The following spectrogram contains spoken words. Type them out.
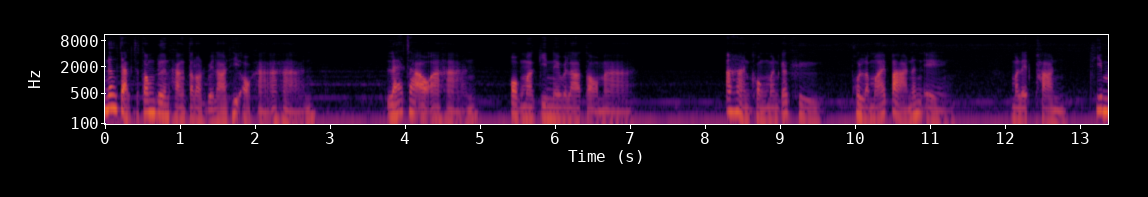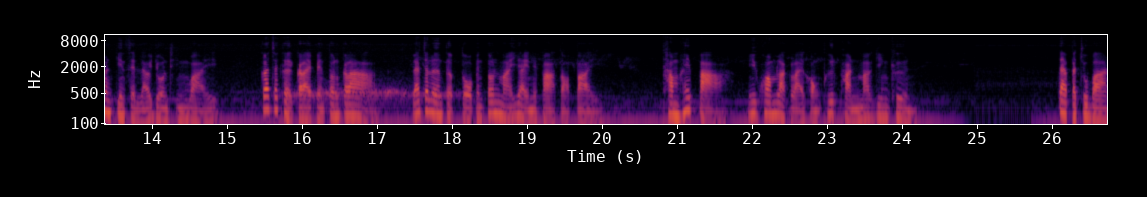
เนื่องจากจะต้องเดินทางตลอดเวลาที่ออกหาอาหาร และจะเอาอาหารออกมากินในเวลาต่อมา อาหารของมันก็คือ ผลไม้ป่านั่นเอง เมล็ดพันธุ์ ที่มันกินเสร็จแล้วโยนทิ้งไว้ ก็จะเกิดกลายเป็นต้นกล้า และเจริญเติบโตเป็นต้นไม้ใหญ่ในป่าต่อไปทำให้ป่ามีความหลากหลายของพืชพันธุ์มากยิ่งขึ้น แต่ปัจจุบัน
